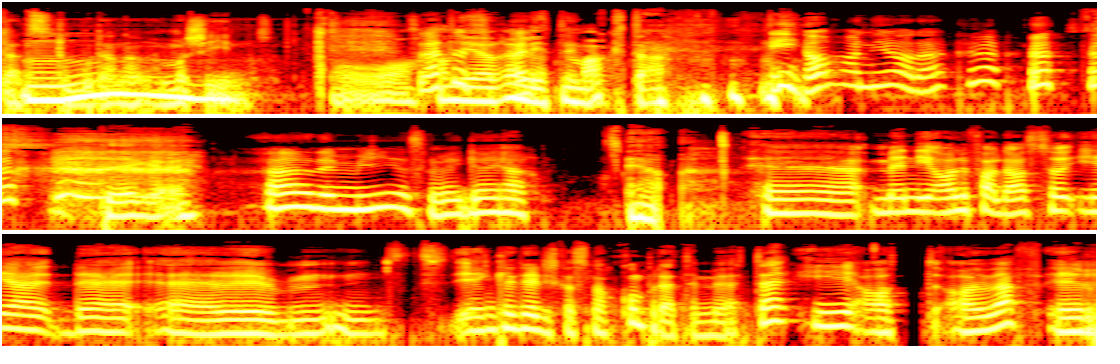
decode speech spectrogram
Den sto, mm. denne maskinen. Å, han gjør en liten makt, da. ja, han gjør det. det er gøy. Ja, det er mye som er gøy her. Ja. Eh, men i alle fall da, så er det eh, egentlig det de skal snakke om på dette møtet, er at AUF er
